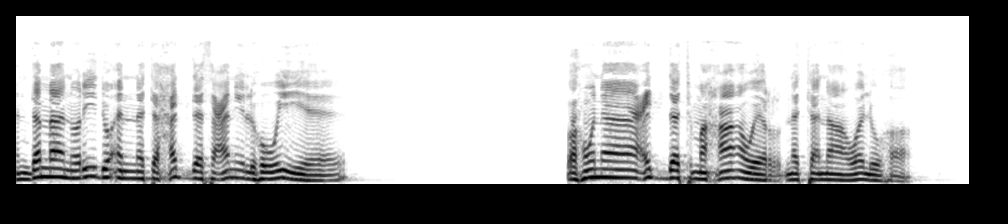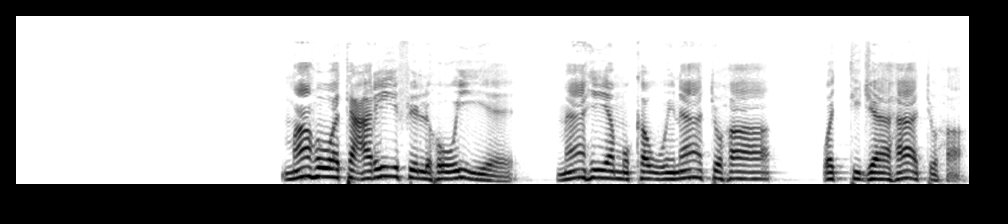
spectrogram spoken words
عندما نريد أن نتحدث عن الهوية فهنا عدة محاور نتناولها. ما هو تعريف الهوية؟ ما هي مكوناتها واتجاهاتها؟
